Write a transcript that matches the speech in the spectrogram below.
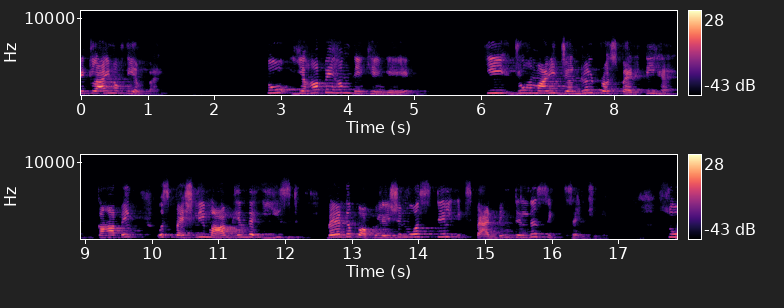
decline of the empire. तो यहाँ पे हम देखेंगे कि जो हमारी जनरल प्रोस्पेरिटी है कहाँ पे? स्पेशली मार्ग in the east where the population was still expanding till the six century so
